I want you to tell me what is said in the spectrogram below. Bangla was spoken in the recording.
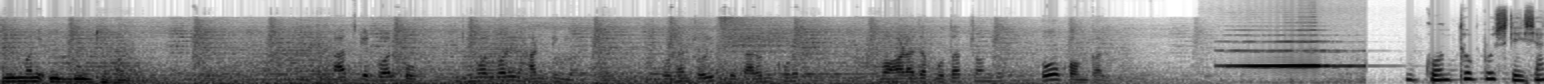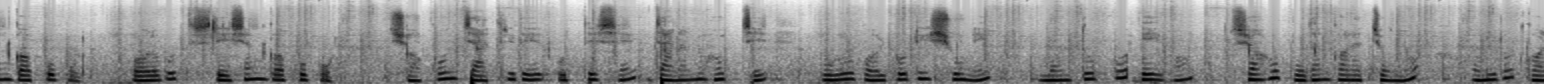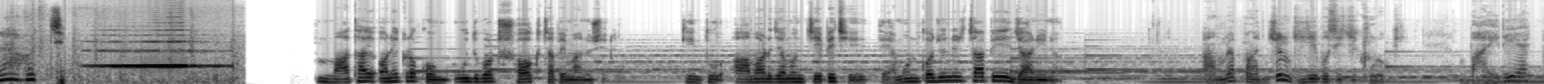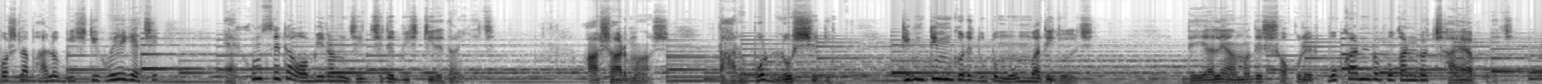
নির্মাণে উদ্বুদ্ধ হন। আজকের গল্প ধুমলগড়ের হান্টিং লজ প্রধান চরিত্রে তারণী খুঁড়ো, মহারাজা প্রতাপচন্দ্র ও কঙ্কাল। গন্তব্য স্টেশন গপ্পপুর, পরবর্তী স্টেশন গপ্পপুর। সকল যাত্রীদের উদ্দেশ্যে জানানো হচ্ছে, পুরো গল্পটি শুনে মন্তব্য এবং উৎসাহ প্রদান করার জন্য অনুরোধ করা হচ্ছে। মাথায় অনেক রকম উদ্ভট শখ চাপে মানুষের। কিন্তু আমার যেমন চেপেছে, তেমন কজনের চাপে জানি না। আমরা পাঁচজন ঘিরে বসেছি খুঁড়োকে। বাইরে এক পশলা ভালো বৃষ্টি হয়ে গেছে। এখন সেটা অবিরাম ঝিরঝিরে বৃষ্টিতে দাঁড়িয়েছে আষাঢ় মাস, তার উপর লোডশেডিং টিম টিম করে দুটো মোমবাতি জ্বলছে। দেয়ালে আমাদের সকলের প্রকাণ্ড প্রকাণ্ড ছায়া পড়েছে।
